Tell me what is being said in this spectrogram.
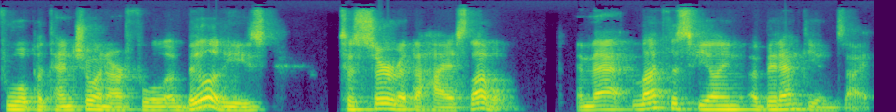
full potential and our full abilities to serve at the highest level. And that left us feeling a bit empty inside.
